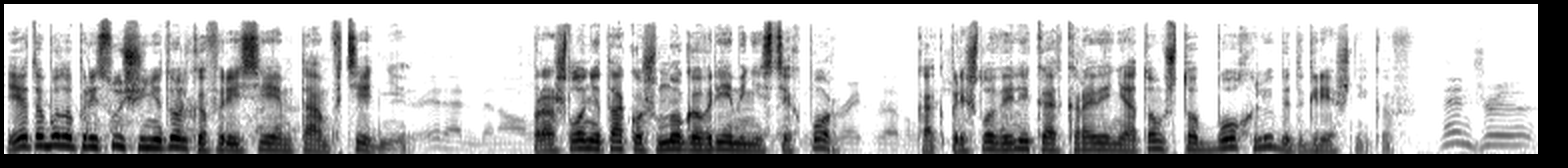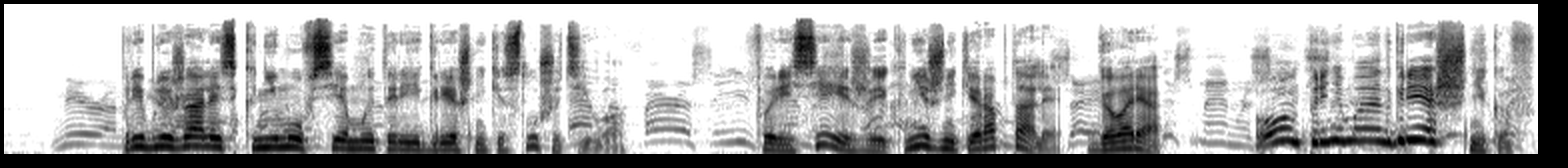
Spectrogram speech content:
И это было присуще не только фарисеям там, в те дни. Прошло не так уж много времени с тех пор, как пришло великое откровение о том, что Бог любит грешников. Приближались к Нему все мытари и грешники слушать Его. Фарисеи же и книжники роптали, говоря, «Он принимает грешников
